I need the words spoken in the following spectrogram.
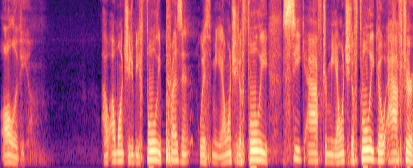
all of you. I, I want you to be fully present with me. I want you to fully seek after me. I want you to fully go after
